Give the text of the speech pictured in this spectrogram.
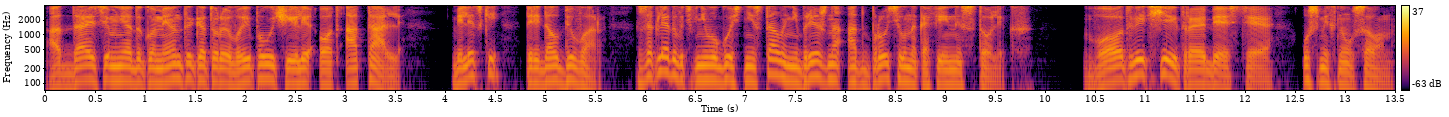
«Отдайте мне документы, которые вы получили от Аталь». Белецкий передал бювар. Заглядывать в него гость не стал и небрежно отбросил на кофейный столик. «Вот ведь хитрое бестие», — усмехнулся он.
